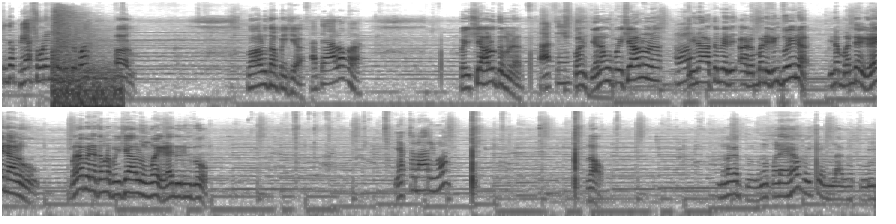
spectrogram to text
એ તો ભેંસ છોડીને લઈ દેજો બા સારું. તો આલું તા પૈસા. આ તે આલો કા. પૈસા આલું તમને. પણ જેને હું પૈસા આલું ને એના આ તમે આ રબરની રિંગ જોઈ ને એને બંને હેડાઈને આલું. બરાબર ને તમને પૈસા આલું હું હેડાઈ દઉં રિંગ જો. એક્શન આ રહ્યું હો. લાવો. મને લાગે ધૂળમાં પડ્યા હે પૈસા એમ લાગે પૂરું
